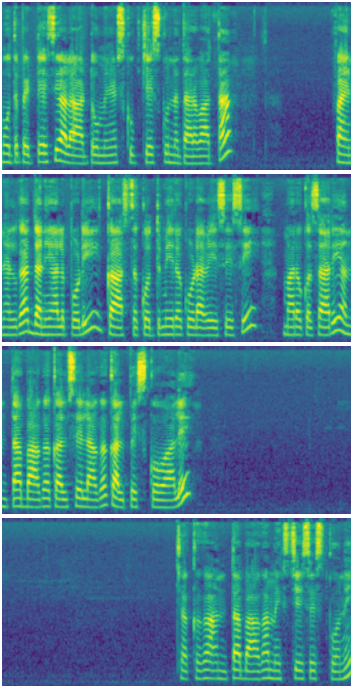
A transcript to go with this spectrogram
మూత పెట్టేసి అలా టూ మినిట్స్ కుక్ చేసుకున్న తర్వాత ఫైనల్గా ధనియాల పొడి కాస్త కొత్తిమీర కూడా వేసేసి మరొకసారి అంతా బాగా కలిసేలాగా కలిపేసుకోవాలి. చక్కగా అంతా బాగా మిక్స్ చేసేసుకొని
